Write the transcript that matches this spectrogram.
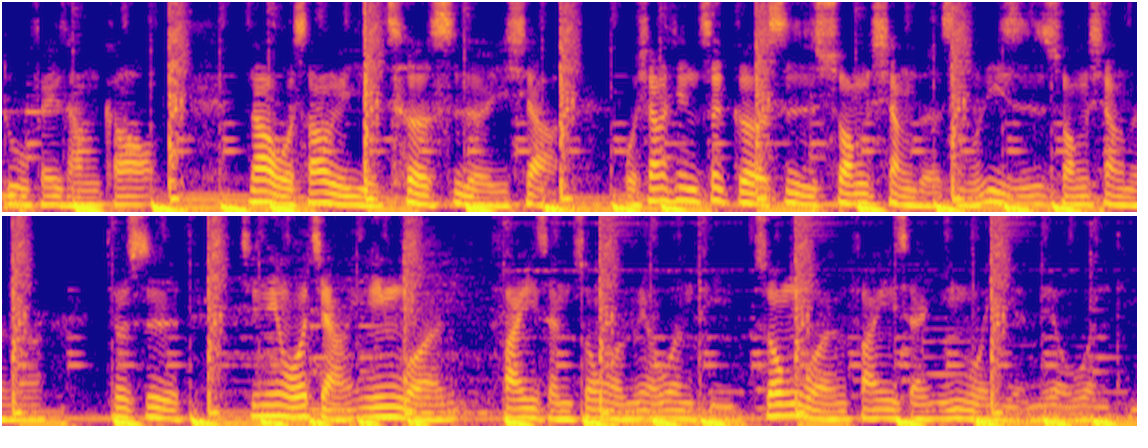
度非常高。那我稍微也测试了一下，我相信这个是双向的。什么意思是双向的呢？就是今天我讲英文翻译成中文没有问题，中文翻译成英文也没有问题，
